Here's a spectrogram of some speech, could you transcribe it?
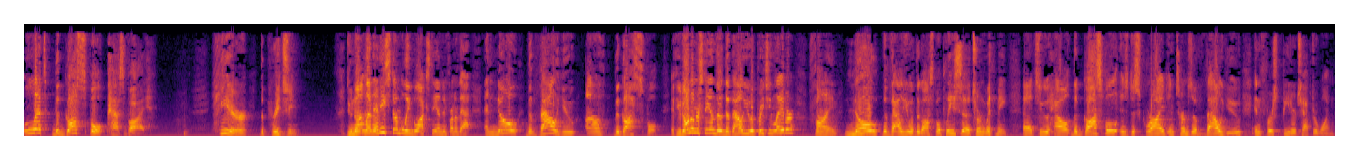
let the gospel pass by. Hear the preaching. Do not let any stumbling block stand in front of that and know the value of the gospel. If you don't understand the, the value of preaching labor, fine. Know the value of the gospel. Please uh, turn with me uh, to how the gospel is described in terms of value in 1 Peter chapter 1.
